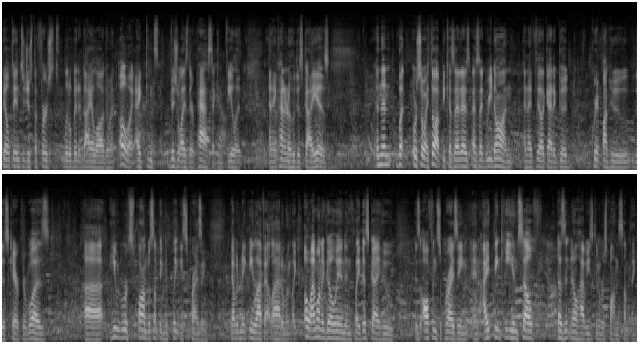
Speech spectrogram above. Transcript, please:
built into just the first little bit of dialogue. I went, oh, I, I can visualize their past. I can feel it, and I kind of know who this guy is. And then, but or so I thought, because I'd, as, as, I'd read on, and I feel like I had a good grip on who this character was, uh, he would respond with something completely surprising. That would make me laugh out loud and went like, "Oh, I want to go in and play this guy who is often surprising, and I think he himself doesn't know how he's going to respond to something.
